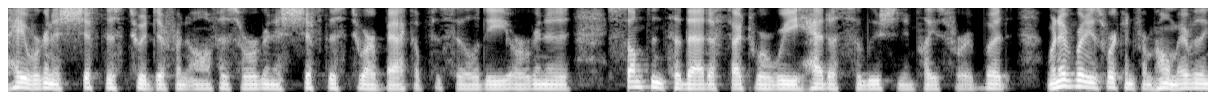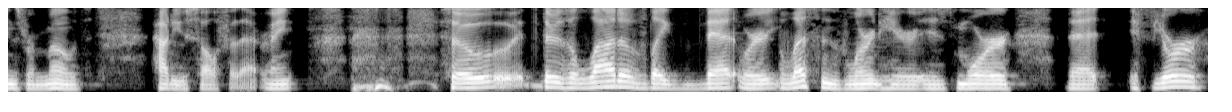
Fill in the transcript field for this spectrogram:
hey, we're going to shift this to a different office, or we're going to shift this to our backup facility, or we're going to something to that effect where we had a solution in place for it. But when everybody's working from home, everything's remote. How do you solve for that, right? so there's a lot of like that where lessons learned here is more that if you're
